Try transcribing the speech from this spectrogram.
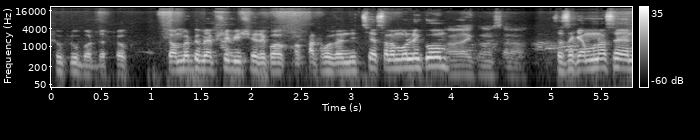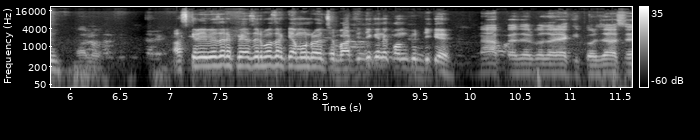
শুক্রবার দর্শক। তো আমরা একটু ব্যবসায়ী বিষয়ে কথা বলে দিচ্ছি আসসালামু আলাইকুম। ওয়ালাইকুম আসসালাম। চাচা কেমন আছেন? ভালো। আজকের এই বাজারে পেঁয়াজের বাজার কেমন রয়েছে? বাড়তির দিকে না কমতির দিকে? না পেঁয়াজের বাজার একই পর্যায়ে আছে।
